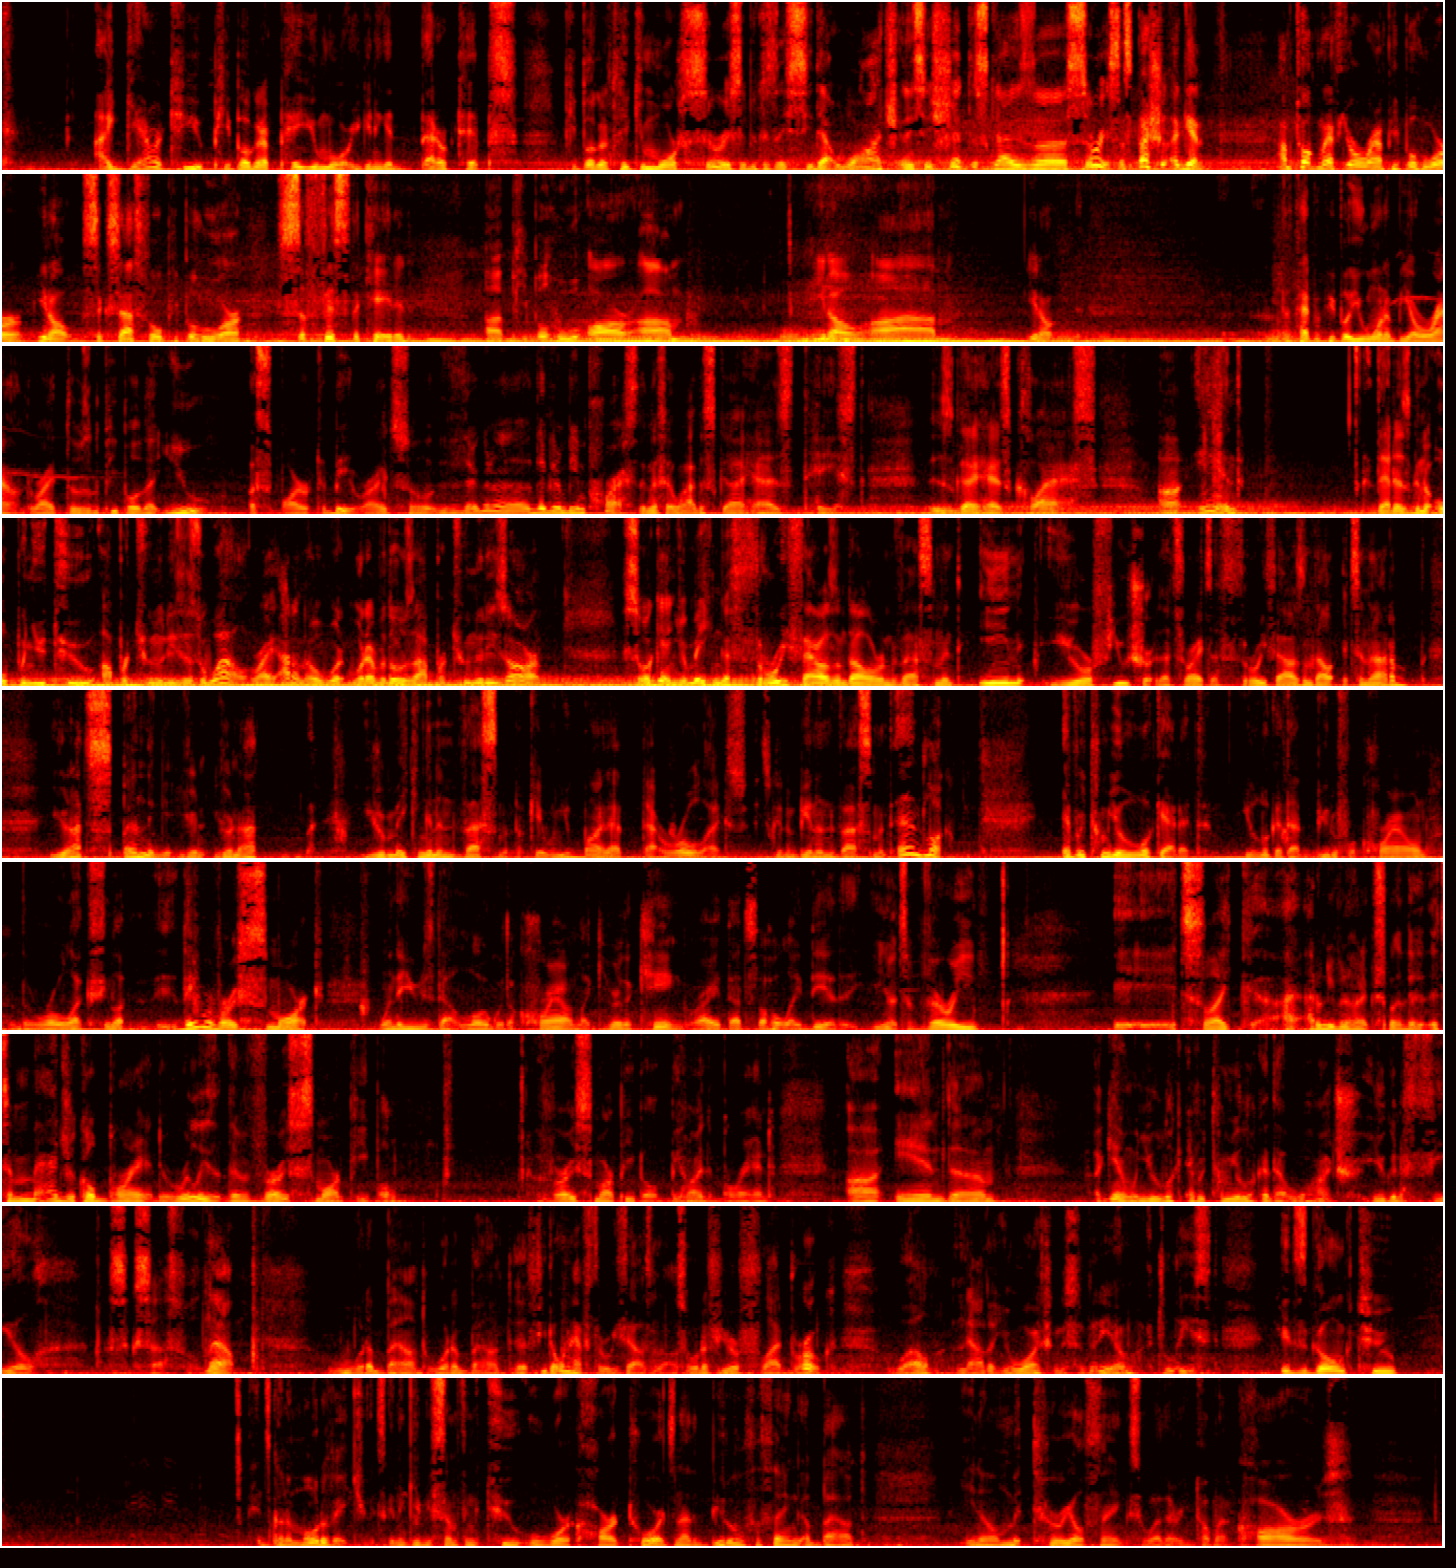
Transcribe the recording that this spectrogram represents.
I guarantee you, people are going to pay you more. You're going to get better tips. People are going to take you more seriously because they see that watch and they say, shit, this guy's uh, serious. Especially, again, I'm talking about if you're around people who are, you know, successful, people who are sophisticated, uh, people who are, um, you know, um, you know, the type of people you want to be around, right? Those are the people that you aspire to be, right? So they're gonna they're gonna be impressed. They're gonna say, "Wow, this guy has taste. This guy has class," uh, and that is going to open you to opportunities as well, right? I don't know what whatever those opportunities are. So again, you're making a three thousand dollar investment in your future. That's right. It's a three thousand dollar. It's not a. You're not spending it. You're you're not. You're making an investment. Okay, when you buy that that Rolex, it's going to be an investment. And look, every time you look at it, you look at that beautiful crown, the Rolex. You look, they were very smart when they used that logo, the crown. Like you're the king, right? That's the whole idea. You know, it's a very, it's like I, don't even know how to explain it. It's a magical brand. It really, is. they're very smart people, very smart people behind the brand, uh, and um, again, when you look, every time you look at that watch, you're gonna feel successful. Now what about what about if you don't have $30,000 what if you're flat broke? Well now that you're watching this video at least it's going to it's going to motivate you. It's going to give you something to work hard towards. Now the beautiful thing about you know material things whether you're talking about cars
